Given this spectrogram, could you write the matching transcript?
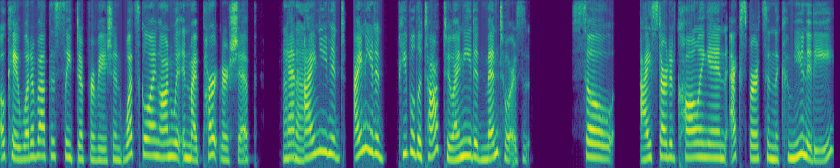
Okay, what about the sleep deprivation? What's going on with in my partnership? Uh-huh. And I needed I needed people to talk to. I needed mentors. So I started calling in experts in the community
